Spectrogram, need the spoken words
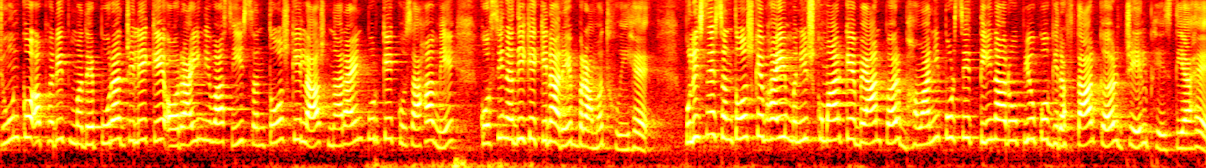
जून को अपहरित मधेपुरा ज़िले के औराई निवासी संतोष की लाश नारायणपुर के कुसाहा में कोसी नदी के किनारे बरामद हुई है। पुलिस ने संतोष के भाई मनीष कुमार के बयान पर भवानीपुर से तीन आरोपियों को गिरफ़्तार कर जेल भेज दिया है।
